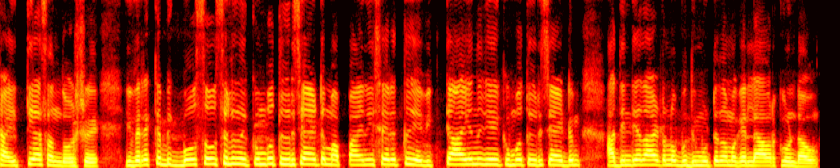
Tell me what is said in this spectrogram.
ശൈത്യ സന്തോഷ് ഇവരൊക്കെ ബിഗ് ബോസ് ഹൗസിൽ നിൽക്കുമ്പോൾ തീർച്ചയായിട്ടും അപ്പാനീശ്വരത്ത് എവിക്റ്റായി എന്ന് കേൾക്കുമ്പോൾ തീർച്ചയായിട്ടും അതിന്റേതായിട്ടുള്ള ബുദ്ധിമുട്ട് നമുക്ക് എല്ലാവർക്കും ഉണ്ടാവും.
